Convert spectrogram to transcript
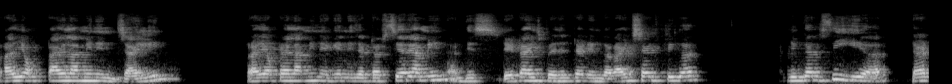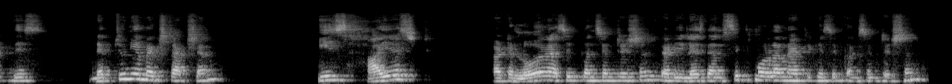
trioctylamine in xylene. Trioctylamine again is a tertiary amine and this data is presented in the right side figure. You can see here that this neptunium extraction is highest at a lower acid concentration that is less than 6 molar nitric acid concentration.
